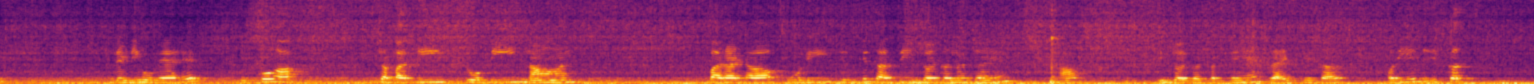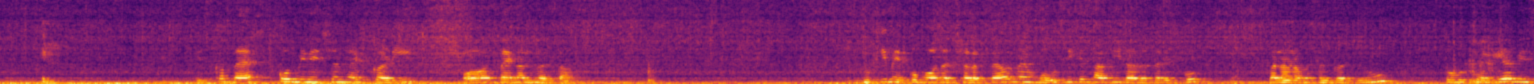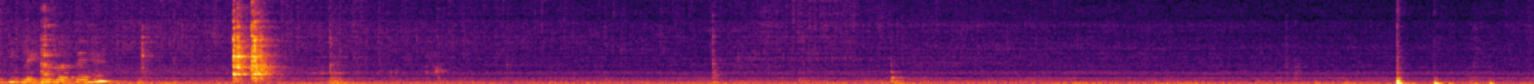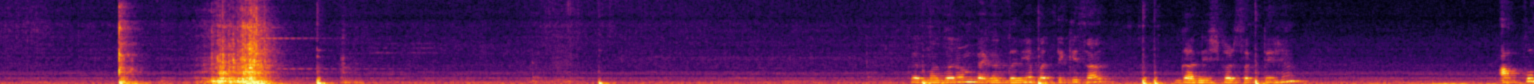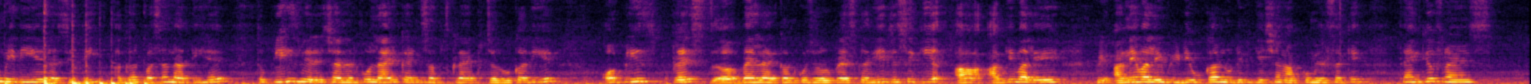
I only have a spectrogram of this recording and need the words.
रेडी हो गया है। इसको आप चपाती, रोटी, नान, पराठा, पूरी जिसके साथ भी इंजॉय करना चाहें, आप इंजॉय कर सकते हैं राइस के साथ। और ये इसका इसका बेस्ट कॉम्बिनेशन है कड़ी और बैगन भरता जो कि मेरे को बहुत अच्छा लगता है और मैं वो उसी के साथ ही ज़्यादातर इसको बनाना पसंद करती हूँ। तो चलिए अभी इसकी प्लेटिंग करते हैं। गर्मा गर्म बैगन धनिया पत्ते के साथ गार्निश कर सकते हैं। आपको मेरी ये रेसिपी अगर पसंद आती है तो प्लीज़ मेरे चैनल को लाइक एंड सब्सक्राइब ज़रूर करिए और प्लीज़ प्रेस बेल आइकन को ज़रूर प्रेस करिए, जिससे कि आगे वाले, आने वाले वीडियो का नोटिफिकेशन आपको मिल सके। Thank you friends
